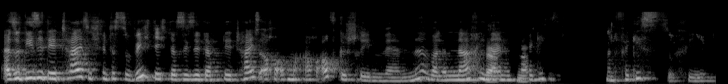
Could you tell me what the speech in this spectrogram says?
Also diese Details, ich finde es so wichtig, dass diese Details auch, auch, auch aufgeschrieben werden, ne? weil im Nachhinein ja, ja. Vergisst, man vergisst so viel.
